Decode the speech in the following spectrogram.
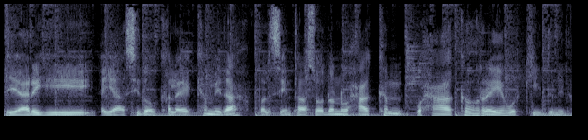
Ciyaarihii ayaa sidoo kale ka mid ah balse intaasoo dhan waxaa ka horreeya warkii dunida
